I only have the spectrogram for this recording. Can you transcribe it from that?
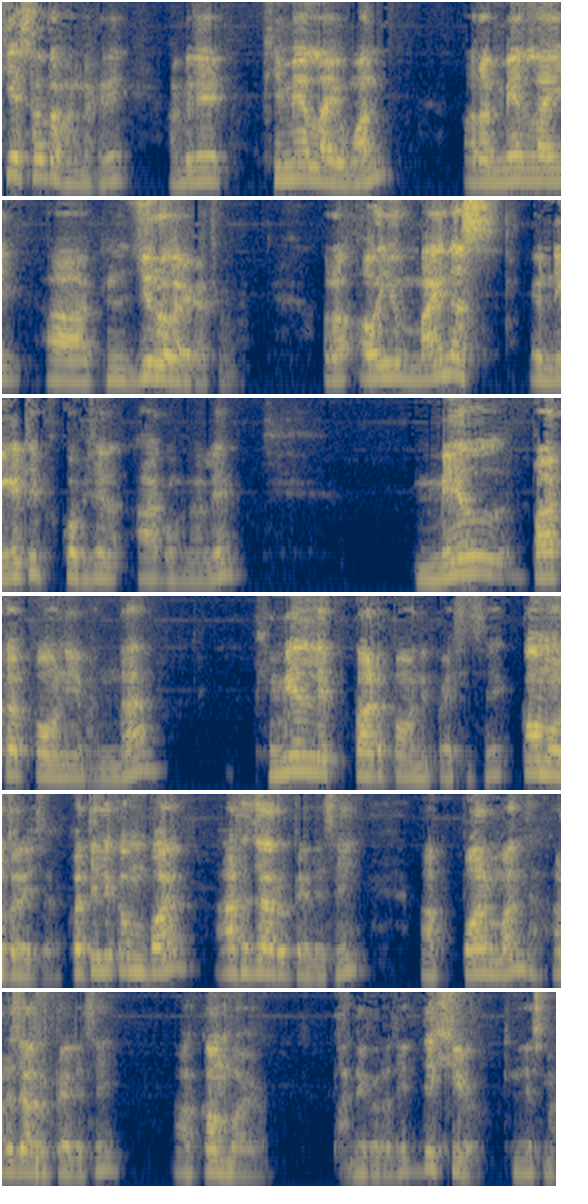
के छ त भन्दाखेरि हामीले फिमेललाई वान र मेललाई जिरो गरेका थियौँ। र अब यो माइनस यो नेगेटिभ कोफिसियन्ट आएको हुनाले मेलबाट पाउने भन्दा फिमेललेबाट पाउने पैसा चाहिँ कम आउँदो रहेछ। कतिले कम भयो? आठ हजार रुपियाँले चाहिँ पर मन्थ आठ हजार रुपियाँले चाहिँ कम भयो भन्ने कुरा चाहिँ देखियो यसमा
